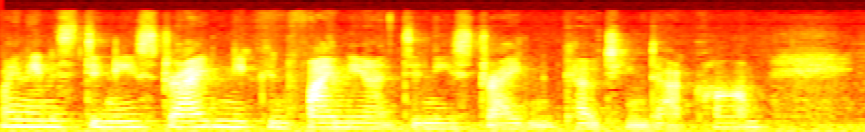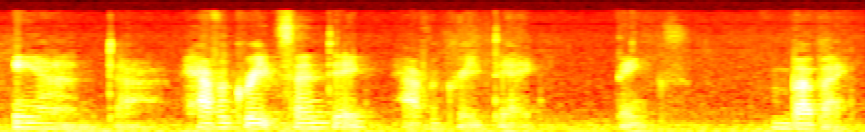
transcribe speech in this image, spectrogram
My name is Denise Dryden. You can find me on denisedrydencoaching.com. And uh, have a great Sunday. Have a great day. Thanks. Bye bye.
